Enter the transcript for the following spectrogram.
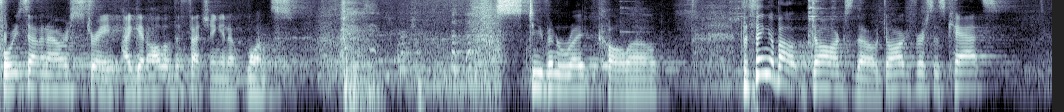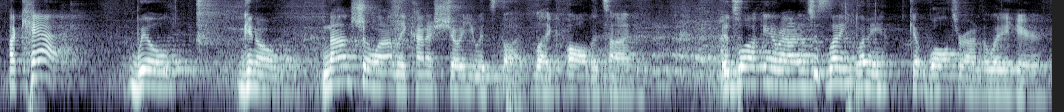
47 hours straight. I get all of the fetching in at once. Steven Wright call out. The thing about dogs, though, dogs versus cats, a cat will, you know, nonchalantly kind of show you its butt, like all the time. It's walking around, it's just letting, let me get Walter out of the way here.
